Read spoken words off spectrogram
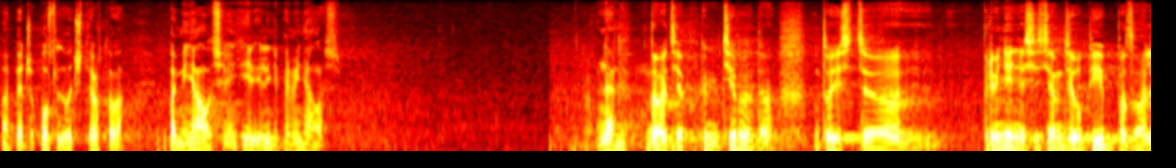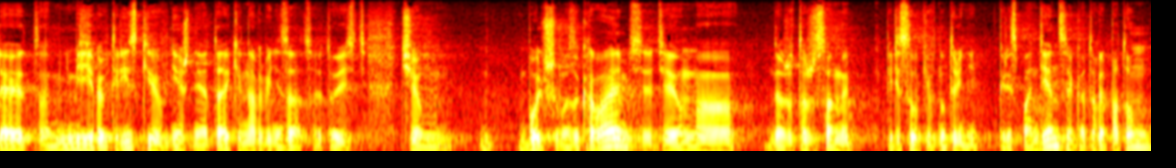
ну, опять же, после 24-го поменялась или, или не поменялась? Далее. Давайте я прокомментирую, да. Ну, то есть э, применение систем DLP позволяет минимизировать риски внешней атаки на организацию. То есть чем больше мы закрываемся, тем э, даже то же самое пересылки внутренней корреспонденции, которая потом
